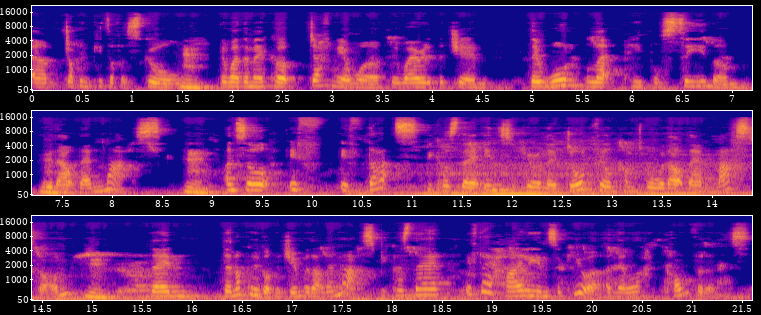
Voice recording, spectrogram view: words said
um, dropping the kids off at school. Mm. They wear their makeup definitely at work. They wear it at the gym. They won't let people see them without their mask. Hmm. And so if if that's because they're insecure and they don't feel comfortable without their mask on, Hmm. then they're not going to go to the gym without their mask because they're if they're highly insecure and they lack confidence,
